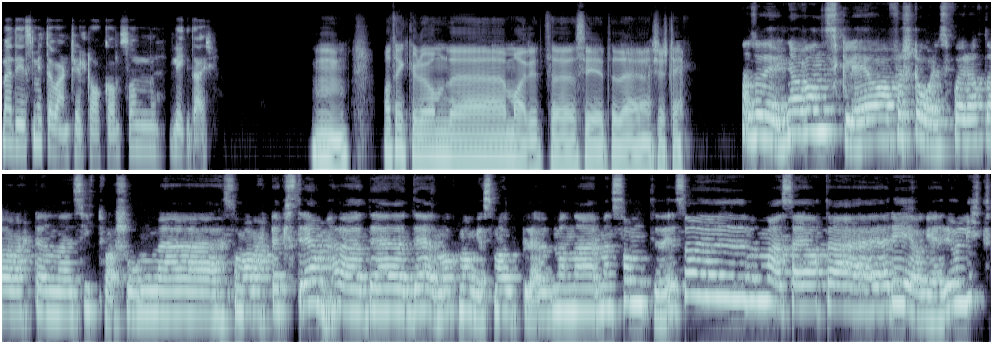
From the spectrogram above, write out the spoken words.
med de smitteverntiltakene som ligger der. Mm. Hva tenker du om det Marit eh, sier til det, Kirsti? Altså, det er jo ikke noe vanskelig å ha forståelse for at det har vært en eh, situasjon med, som har vært ekstrem. Eh, det, det, er det nok mange som har opplevd. Men, men, samtidig så må jeg si at jeg reagerer jo litt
